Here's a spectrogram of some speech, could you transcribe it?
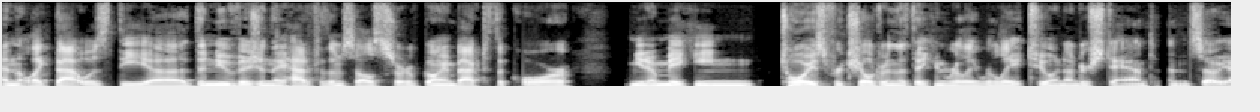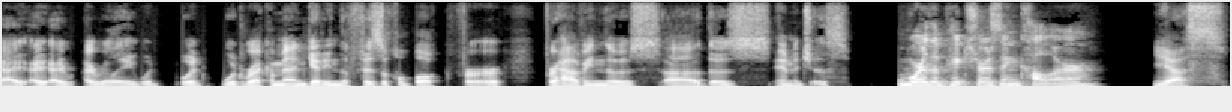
And that like that was the uh the new vision they had for themselves sort of going back to the core you know making toys for children that they can really relate to and understand. And so yeah i i, really would would would recommend getting the physical book for for having those uh those images. Were the pictures in color Yes.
